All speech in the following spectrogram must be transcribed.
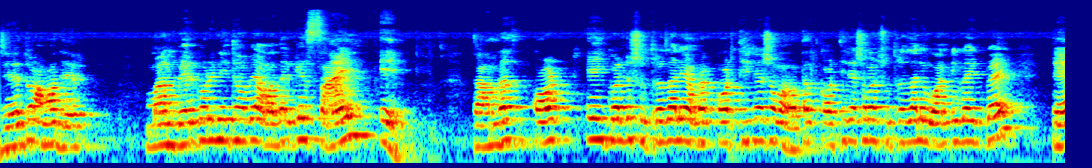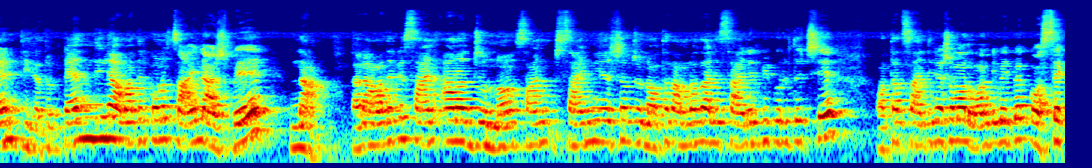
যেহেতু আমাদের মান বের করে নিতে হবে, আমাদেরকে সাইন এ তো আমরা কট এ ইকুয়াল টু সূত্র জানি, আমরা কট থিটা সমান, অর্থাৎ কট থিটা সমান সূত্র জানি one divide by tan theta তো টেন দিলে আমাদের কোনো সাইন আসবে না। তাহলে আমাদেরকে সাইন আনার জন্য সাইন সাইন নিয়ে আসার জন্য, অর্থাৎ আমরা জানি সাইনের বিপরীত হচ্ছে অর্থাৎ সাইন থিটা সমান one divide by cosec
